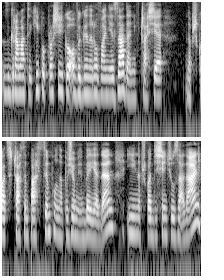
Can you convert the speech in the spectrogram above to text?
z gramatyki poprosić go o wygenerowanie zadań w czasie na przykład z czasem past simple na poziomie B1 i na przykład 10 zadań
